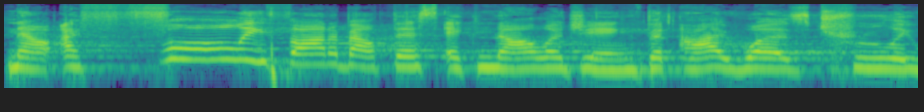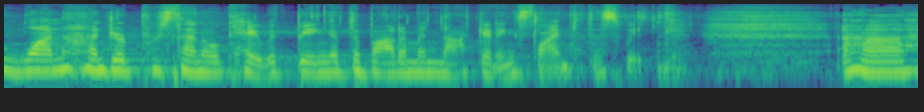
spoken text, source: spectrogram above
Now, I fully thought about this, acknowledging that I was truly 100% okay with being at the bottom and not getting slimed this week. Uh,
